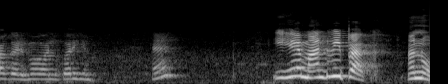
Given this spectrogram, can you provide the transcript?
આગળ મોબાઈલ કરીએ. હે? એ હે માંડવી પાક, આનો.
